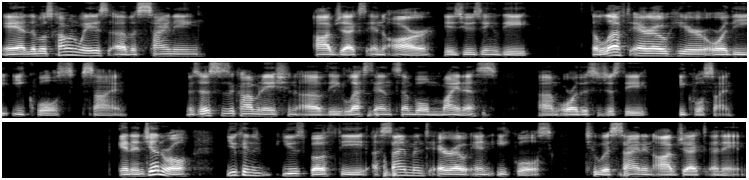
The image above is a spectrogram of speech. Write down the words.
And the most common ways of assigning objects in R is using the, the left arrow here or the equals sign. And so this is a combination of the less than symbol minus, um, or this is just the equal sign. And in general, you can use both the assignment arrow and equals to assign an object a name.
